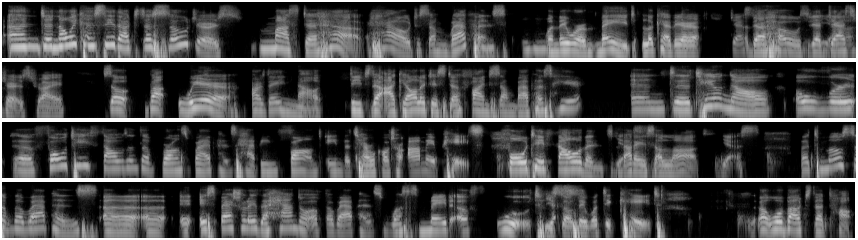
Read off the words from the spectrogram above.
And now we can see that the soldiers must have held some weapons mm-hmm. when they were made. Look at their their holes, their yeah. gestures, right? So, but where are they now? Did the archaeologists find some weapons here? And uh, till now, over uh, 40,000 of bronze weapons have been found in the terracotta army pits. Forty thousand. That Yes. is a lot. Yes, but most of the weapons, uh, uh, especially the handle of the weapons, was made of wood, so they were decayed. But what about the top?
